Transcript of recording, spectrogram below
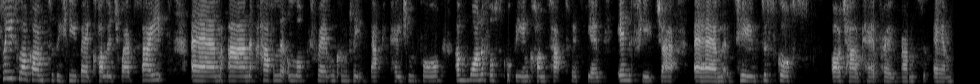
please log on to the Hugh Baird College website um, and have a little look through and complete the application form. And one of us could be in contact with you in the future um, to discuss our childcare programs um,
